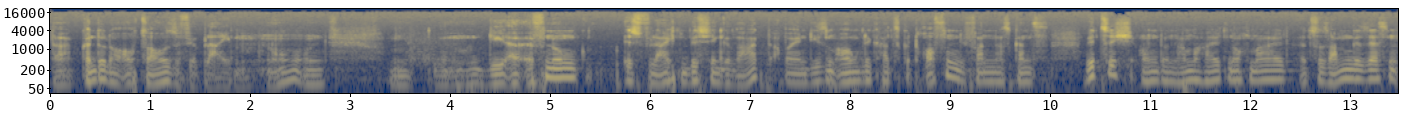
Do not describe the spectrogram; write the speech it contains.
Da könnt ihr doch auch zu Hause für bleiben. Ne? Und mm, die Eröffnung ist vielleicht ein bisschen gewagt, aber in diesem Augenblick hat es getroffen. Die fanden das ganz witzig und dann haben wir halt nochmal zusammengesessen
